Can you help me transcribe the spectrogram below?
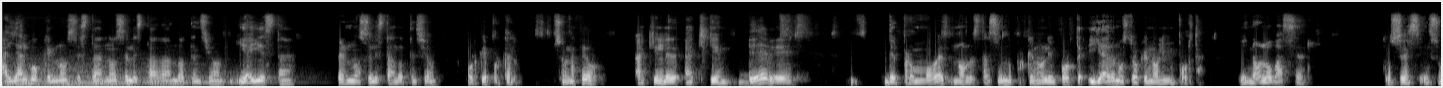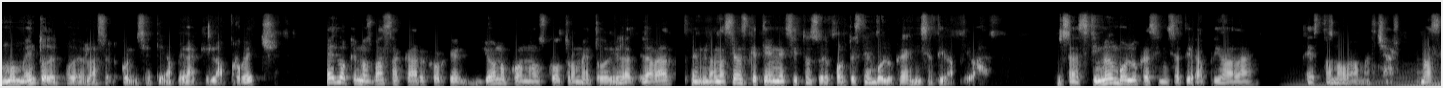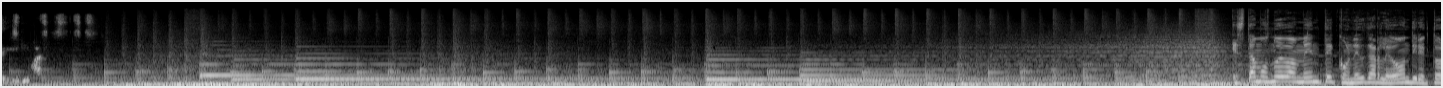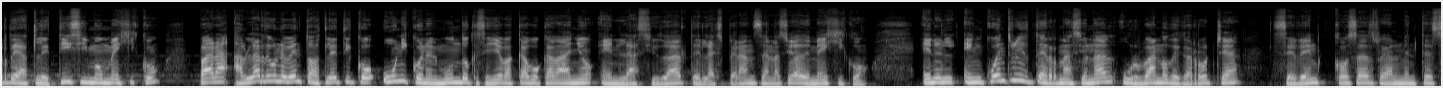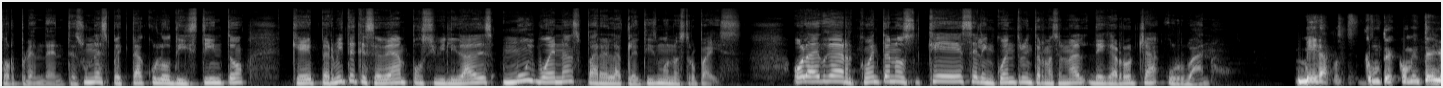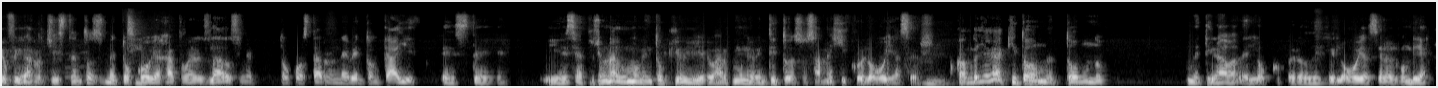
hay algo que no se, está, no se le está dando atención y ahí está, pero no se le está dando atención. ¿Por qué? Porque suena feo. A quien, le, a quien debe de promover no lo está haciendo porque no le importa y ya demostró que no le importa y no lo va a hacer. Entonces es un momento de poderlo hacer con iniciativa privada que lo aproveche. Es lo que nos va a sacar, Jorge. Yo no conozco otro método y la, la verdad, en las naciones que tienen éxito en su deporte está involucrada iniciativa privada. O sea, si no involucras iniciativa privada, esto no va a marchar, va a seguir igual. Estamos nuevamente con Edgar León, director de Atletísimo México, para hablar de un evento atlético único en el mundo que se lleva a cabo cada año en la ciudad de La Esperanza, en la Ciudad de México. En el Encuentro Internacional Urbano de Garrocha se ven cosas realmente sorprendentes, un espectáculo distinto que permite que se vean posibilidades muy buenas para el atletismo en nuestro país. Hola Edgar, cuéntanos qué es el Encuentro Internacional de Garrocha Urbano. Mira, pues como te comenté, yo fui garrochista, entonces me tocó viajar por varios lados y me tocó estar en un evento en calle. Este, y decía, pues yo en algún momento quiero llevarme un eventito de esos a México y lo voy a hacer. Mm. Cuando llegué aquí todo, todo el mundo me tiraba de loco, pero dije, lo voy a hacer algún día.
